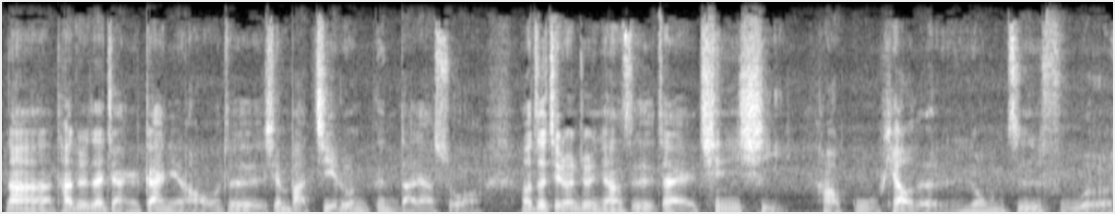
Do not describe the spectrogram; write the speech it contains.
那他就在讲一个概念哦，我这先把结论跟大家说啊，这结论就很像是在清洗好股票的融资浮额、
